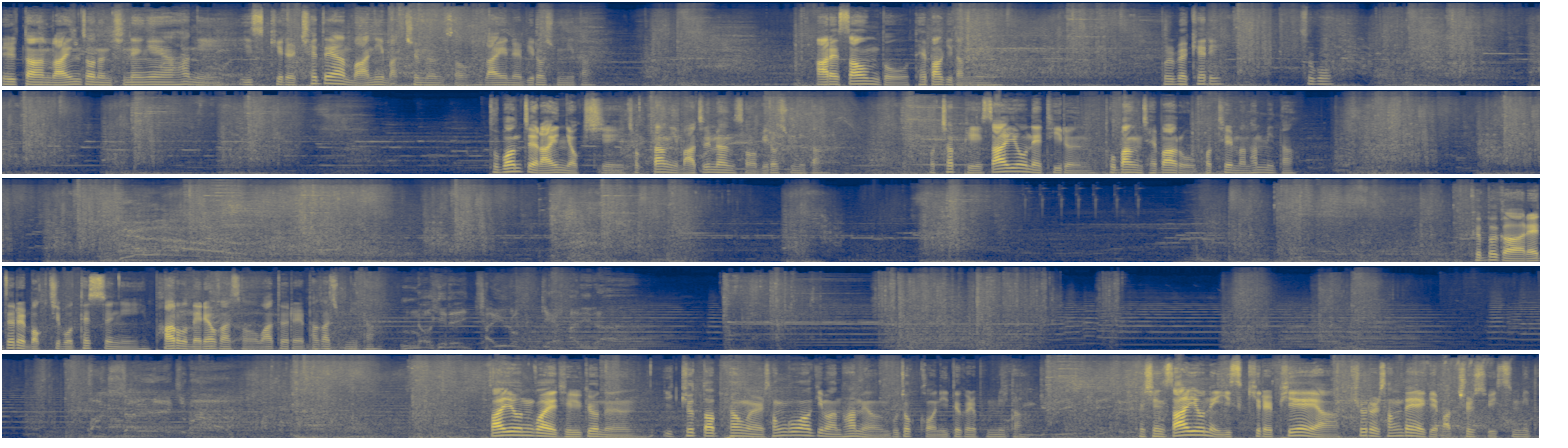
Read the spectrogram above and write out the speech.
일단 라인전은 진행해야 하니 이 스킬을 최대한 많이 맞추면서 라인을 밀어줍니다. 아래 싸움도 대박이 났네요. 볼백 캐리 수고. 두 번째 라인 역시 적당히 맞으면서 밀어줍니다. 어차피 사이온의 딜은 도방 제바로 버틸만 합니다. 그브가 레드를 먹지 못했으니 바로 내려가서 와드를 박아줍니다. 사이온과의 딜교는 EQ 더평을 성공하기만 하면 무조건 이득을 봅니다. 대신 사이온의 이 스킬을 피해야 Q를 상대에게 맞출 수 있습니다.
